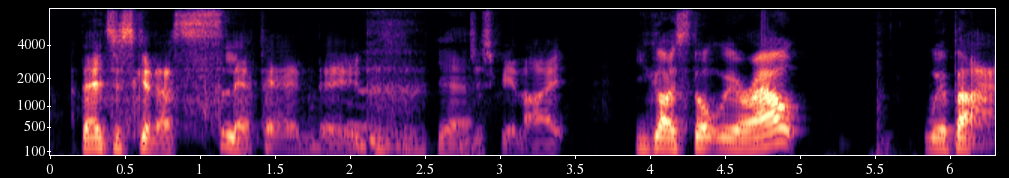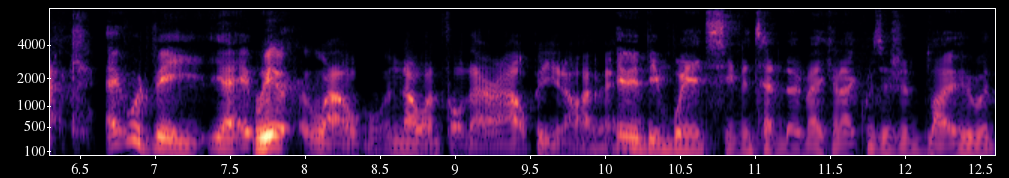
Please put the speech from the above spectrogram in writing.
they're just gonna slip in, dude, yeah, and just be like, "You guys thought we were out? We're back." it would be. Yeah, it, We well, no one thought they were out, but you know what I mean. it would be weird to see Nintendo make an acquisition. Like, who would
